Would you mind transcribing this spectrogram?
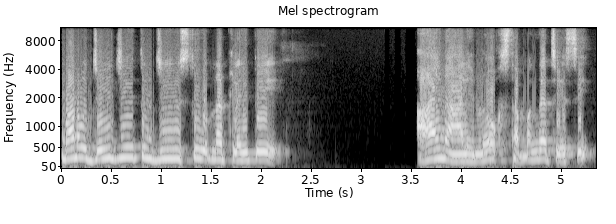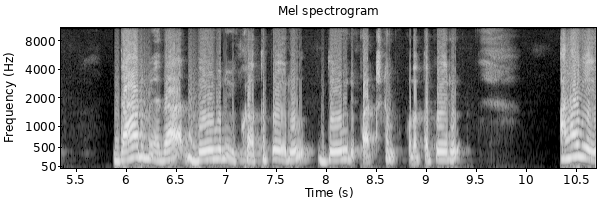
మనం జయ జీవితం జీవిస్తూ ఉన్నట్లయితే ఆయన ఆలయంలో ఒక స్తంభంగా చేసి దాని మీద దేవుని క్రొత్త పేరు దేవుని పట్టణం క్రొత్త పేరు అలాగే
